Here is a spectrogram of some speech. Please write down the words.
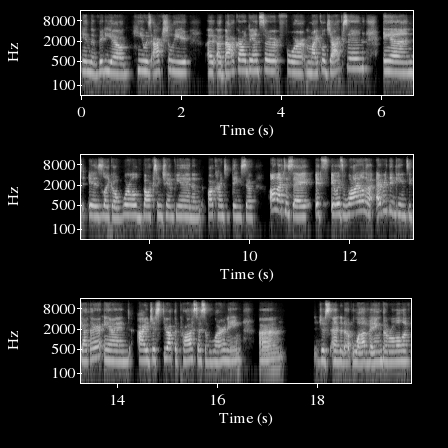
in the video, he was actually a, background dancer for Michael Jackson and is like a world boxing champion and all kinds of things. So all that to say, it's it was wild how everything came together, and I just throughout the process of learning, um, just ended up loving the role of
